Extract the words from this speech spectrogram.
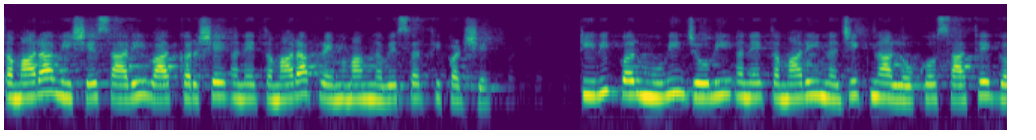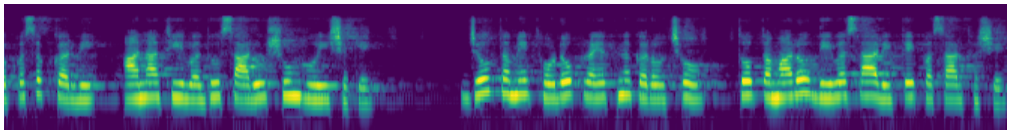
તમારા વિશે સારી વાત કરશે અને તમારા પ્રેમમાં નવેસરથી પડશે. ટીવી પર મૂવી જોવી અને તમારી નજીકના લોકો સાથે ગપસપ કરવી, આનાથી વધુ સારું શું હોઈ શકે? જો તમે થોડો પ્રયત્ન કરો છો, તો તમારો દિવસ આ રીતે પસાર થશે.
